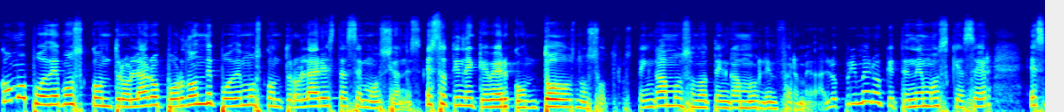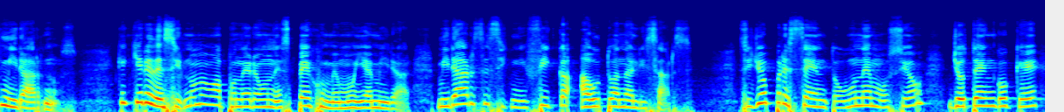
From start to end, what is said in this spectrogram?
¿Cómo podemos controlar o por dónde podemos controlar estas emociones? Esto tiene que ver con todos nosotros, tengamos o no tengamos la enfermedad. Lo primero que tenemos que hacer es mirarnos. ¿Qué quiere decir? No me voy a poner en un espejo y me voy a mirar. Mirarse significa autoanalizarse. Si yo presento una emoción, yo tengo que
